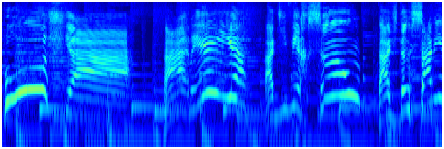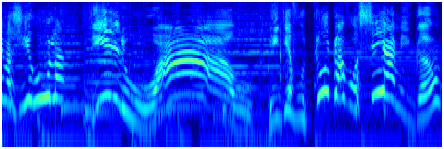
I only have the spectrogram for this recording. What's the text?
Puxa! A diversão, as dançarinas de hula. Que luau! E devo tudo a você, amigão.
